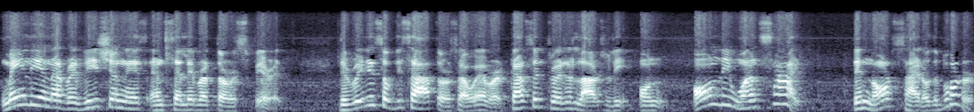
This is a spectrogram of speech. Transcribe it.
mainly in a revisionist and celebratory spirit. The readings of these authors, however, concentrated largely on only one side, the north side of the border.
